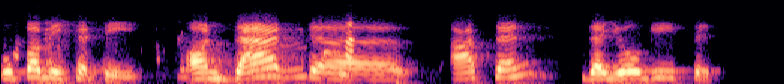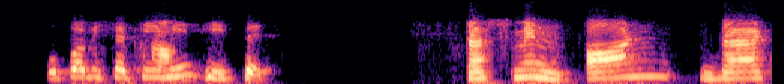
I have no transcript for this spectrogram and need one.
upavishati on that uh, asan the yogi sits upavishati Ah. means he sits tasmin on that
